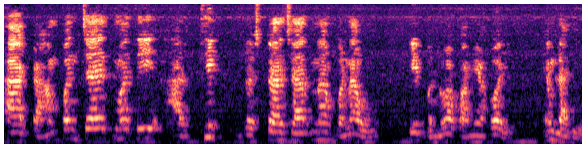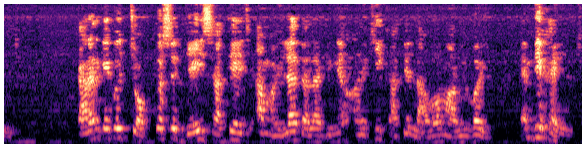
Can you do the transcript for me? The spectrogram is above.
આ ગ્રામ પંચાયતમાંથી આર્થિક ભ્રષ્ટાચારના બનાવો એ બનવા પામ્યા હોય એમ લાગી રહ્યું છે. કારણ કે કોઈ ચોક્કસ ધ્યેય સાથે જ આ મહિલા તલાટીને અણખી ખાતે લાવવામાં આવ્યું હોય એમ દેખાઈ રહ્યું છે.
